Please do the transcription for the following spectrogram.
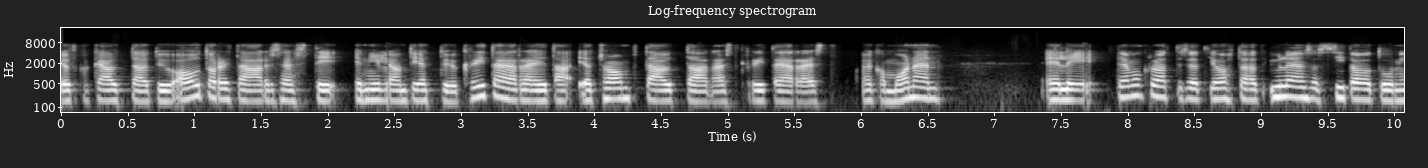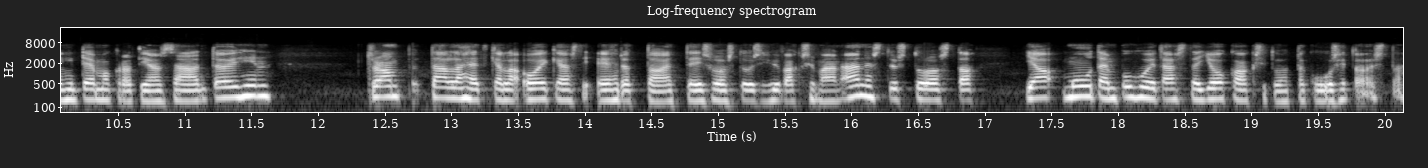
jotka käyttäytyy autoritäärisesti ja niille on tiettyjä kriteereitä ja Trump täyttää näistä kriteereistä aika monen. Eli demokraattiset johtajat yleensä sitoutuu niihin demokratian sääntöihin. Trump tällä hetkellä oikeasti ehdottaa, ettei suostuisi hyväksymään äänestystulosta ja muuten puhui tästä jo 2016.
